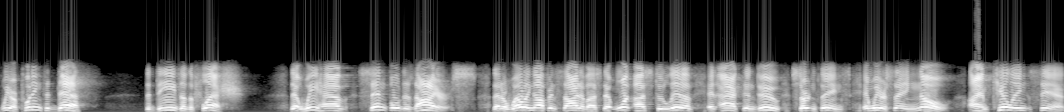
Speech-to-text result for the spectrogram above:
we are putting to death the deeds of the flesh, that we have sinful desires that are welling up inside of us that want us to live and act and do certain things. And we are saying, No, I am killing sin.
